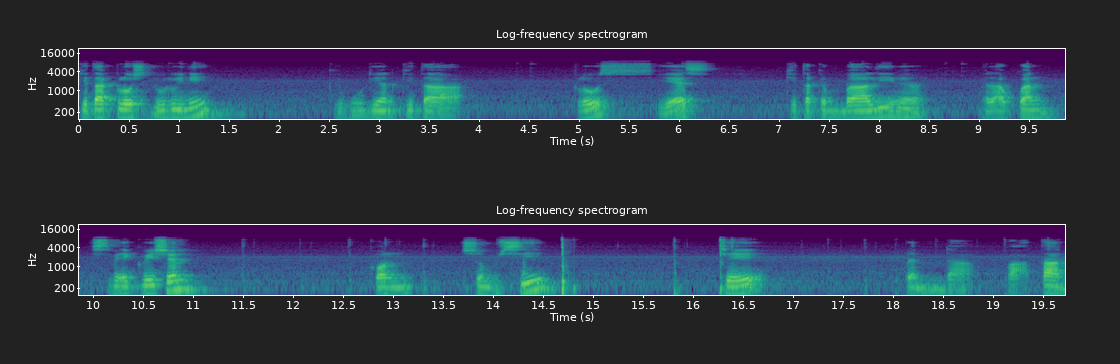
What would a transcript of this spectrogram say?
Kita close dulu ini. Kemudian kita close, yes. Kita kembali melakukan estimate equation konsumsi C pendapat pendapatan.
